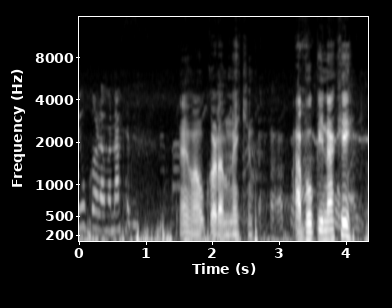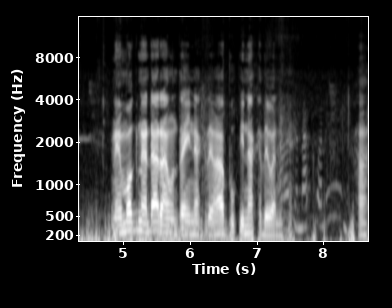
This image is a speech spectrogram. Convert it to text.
એવું કળામાં નાખી દીધું. એમાં ઉકળામાં નાખ્યું. આ ભૂકી નાખી ને મગના ડારા હું ત્યાં નાખી દેવા. આ ભૂકી નાખી દેવાની છે. હા,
